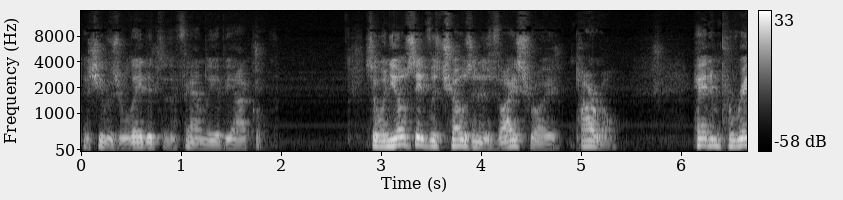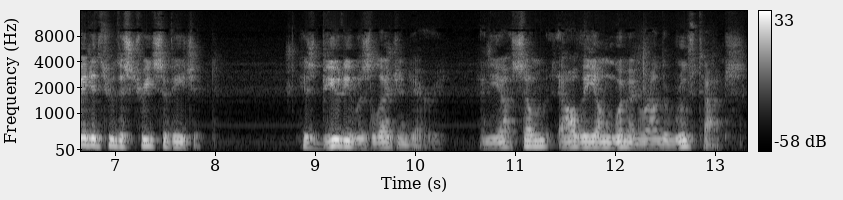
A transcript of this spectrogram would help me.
that she was related to the family of Yaakov. So when Yosef was chosen as viceroy, Paro had him paraded through the streets of Egypt. His beauty was legendary, and the, some, all the young women were on the rooftops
